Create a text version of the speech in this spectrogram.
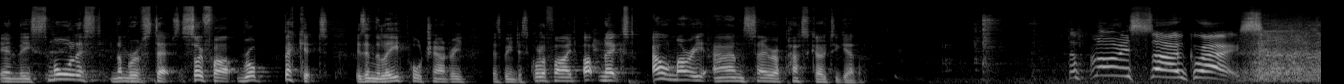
in the smallest number of steps. So far, Rob Beckett is in the lead. Paul Chowdhry has been disqualified. Up next, Al Murray and Sara Pascoe together. The floor is so gross.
